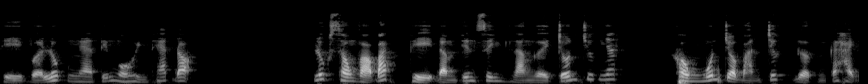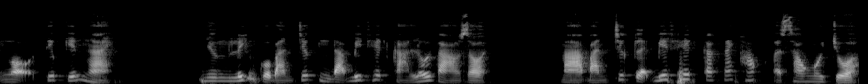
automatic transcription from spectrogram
thì vừa lúc nghe tiếng Ngô Huynh thét đó. Lúc xông vào bắt thì Đầm Tiên Sinh là người trốn trước nhất, không muốn cho bản chức được cái hạnh ngộ tiếp kiến ngài. Nhưng lính của bản chức đã biết hết cả lối vào rồi, mà bản chức lại biết hết các ngách hóc ở sau ngôi chùa,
